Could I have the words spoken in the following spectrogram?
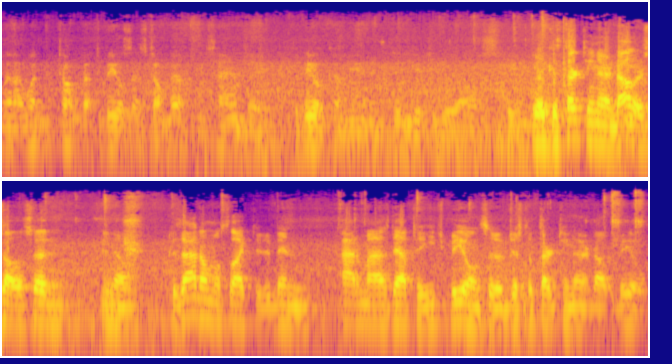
Well, I wasn't talking about the bills, I was talking about the time the, the bill come in and didn't get to your office. Yeah, because thirteen hundred dollars all of a sudden, you know, because I'd almost like to have been itemized out to each bill instead of just a thirteen hundred dollar bill.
